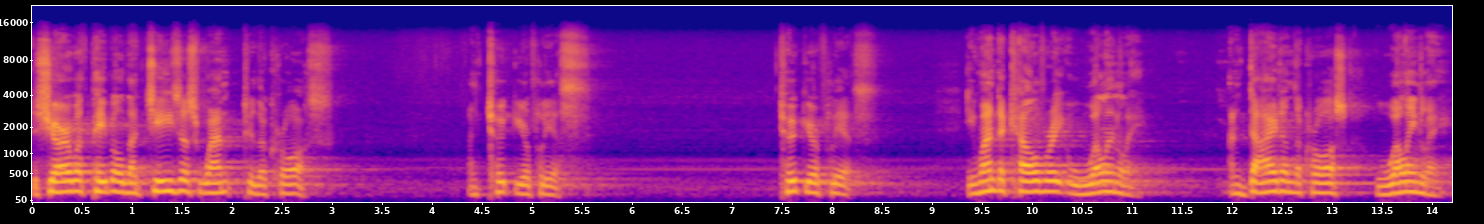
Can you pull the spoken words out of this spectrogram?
To share with people that Jesus went to the cross and took your place. Took your place. He went to Calvary willingly and died on the cross willingly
